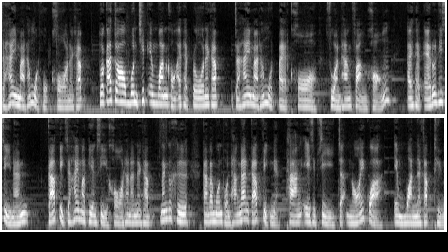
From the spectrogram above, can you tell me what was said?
จะให้มาทั้งหมด 6 คอนะครับ ตัวการ์ดจอบนชิป M1 ของ iPad Pro นะครับจะให้มาทั้งหมด 8 คอ ส่วนทางฝั่งของ iPad Air รุ่นที่ 4 นั้น กราฟิกจะให้มาเพียง 4 core เท่านั้นนะครับ นั่นก็คือการประมวลผลทางด้านกราฟิกเนี่ยทาง A14 จะน้อยกว่า M1 นะครับถึง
